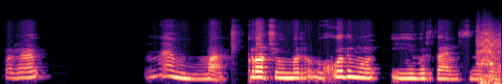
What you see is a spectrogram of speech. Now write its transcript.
Вперед. Нема. Коротше, ми виходимо і вертаємося назад.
